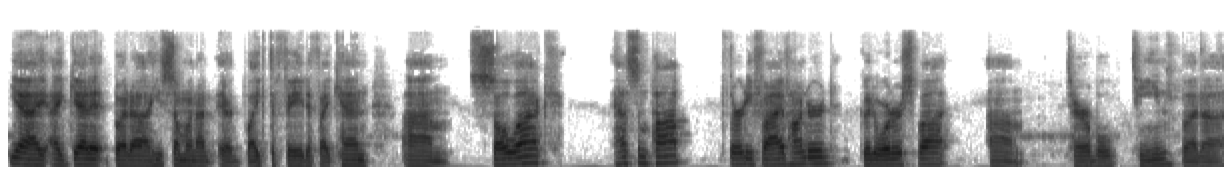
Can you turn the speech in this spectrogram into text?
yeah, I, I get it. But uh, he's someone I'd, I'd like to fade if I can. Um, Solak has some pop. Thirty five hundred, good order spot. Um, terrible team, but uh,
